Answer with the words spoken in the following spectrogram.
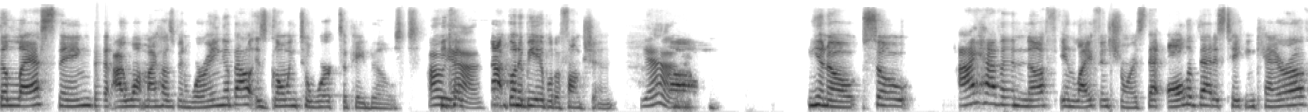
the last thing that I want my husband worrying about is going to work to pay bills. Oh yeah. not going to be able to function. Yeah. Um, you know, so I have enough in life insurance that all of that is taken care of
